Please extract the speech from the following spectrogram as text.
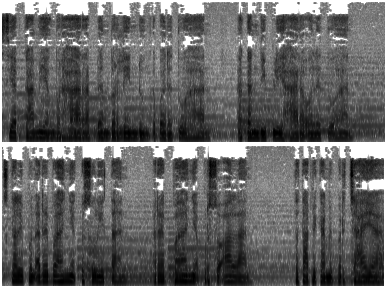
setiap kami yang berharap dan berlindung kepada Tuhan akan dipelihara oleh Tuhan. Sekalipun ada banyak kesulitan, ada banyak persoalan, tetapi kami percaya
